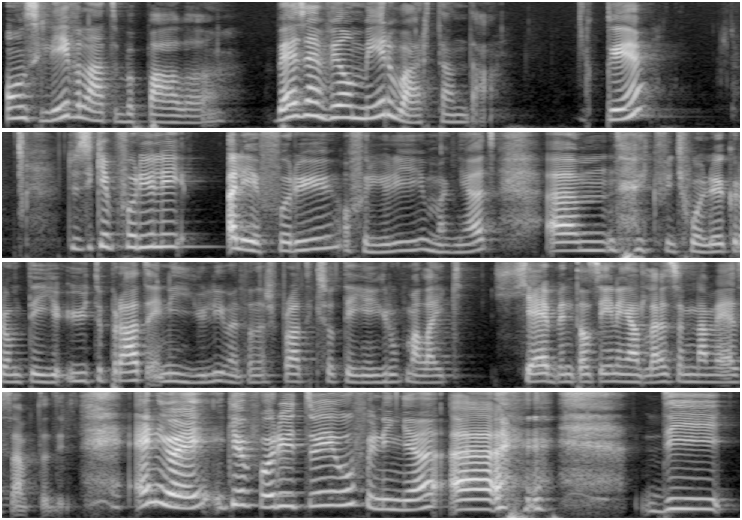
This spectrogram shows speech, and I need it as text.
ons leven laten bepalen. Wij zijn veel meer waard dan dat. Oké? Dus ik heb voor jullie Allee, voor u of voor jullie, maakt niet uit. Um, ik vind het gewoon leuker om tegen u te praten en niet jullie, want anders praat ik zo tegen een groep. Maar like, jij bent als enige aan het luisteren naar mij, snap Dus. Anyway, ik heb voor u twee oefeningen uh, die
